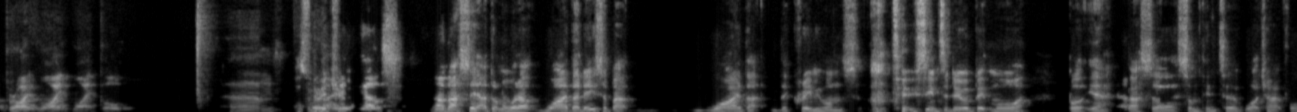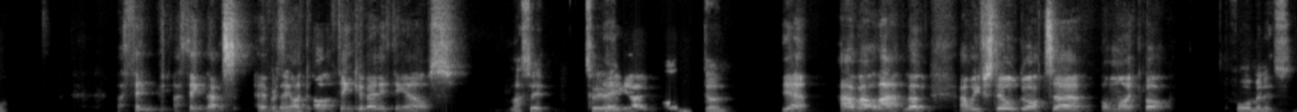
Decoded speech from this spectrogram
a bright white white ball. Um, that's very true. Else? No, that's it. I don't know what else, why that is about why that the creamy ones do seem to do a bit more. But yeah, yeah. that's uh, something to watch out for. I think I think that's everything. I can't think of anything else. That's it. Two. There you go. Done. Yeah. How about that? Look, and we've still got uh, on my clock four minutes,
